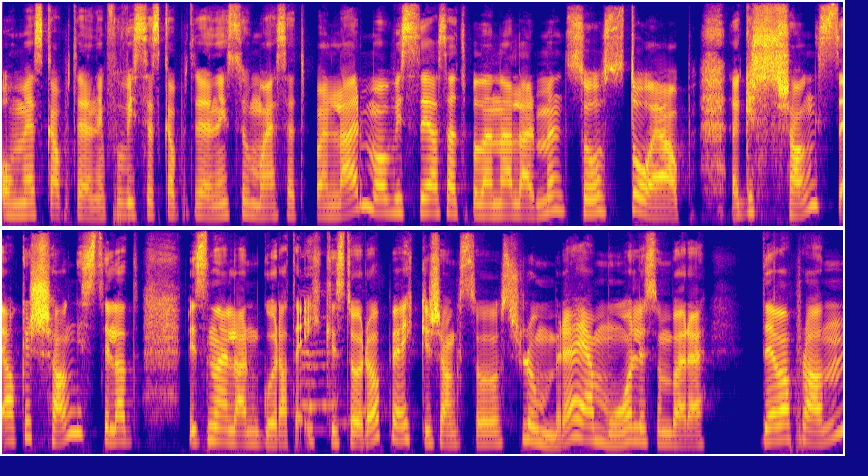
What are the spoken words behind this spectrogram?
om jeg skal på trening. For hvis jeg skal på trening, så må jeg sette på en alarm, og hvis jeg setter på den alarmen, så står jeg opp. Det er ikke sjans, jeg har ikke sjans til at hvis en alarm går at jeg ikke står opp, jeg har ikke sjans til å slumre. Jeg må liksom bare Det var planen,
